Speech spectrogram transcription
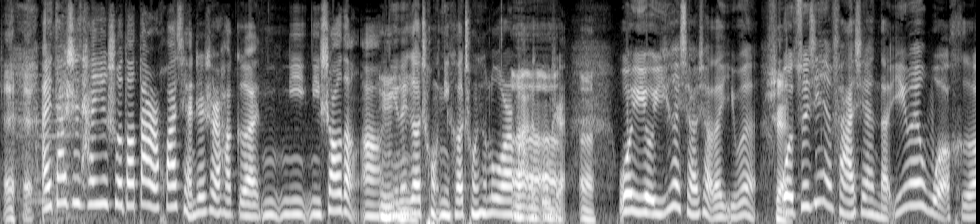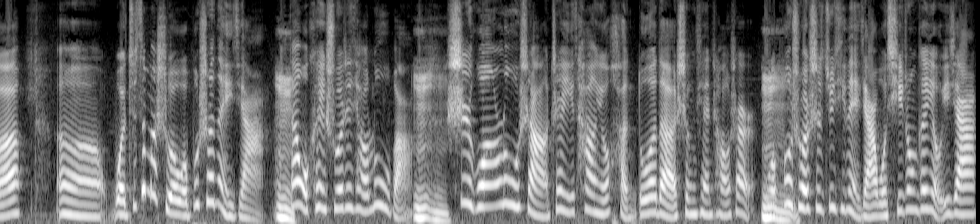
哎，但是他一说到袋儿花钱这事儿，哈哥，你你你稍等啊，嗯你那个重你和重庆路沃尔玛的故事，嗯，嗯我有一个小小的疑问，我最近发现的，因为我和呃，我就这么说，我不说哪一家，嗯。但我可以说这条路吧。嗯嗯。世光路上这一趟有很多的生鲜超市我不说是具体哪家，我其中跟有一家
